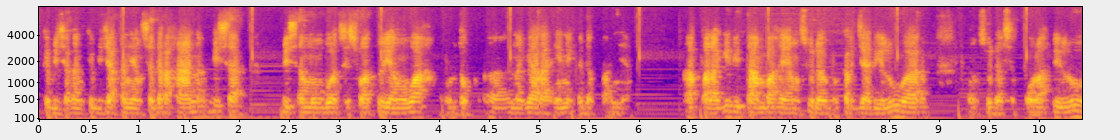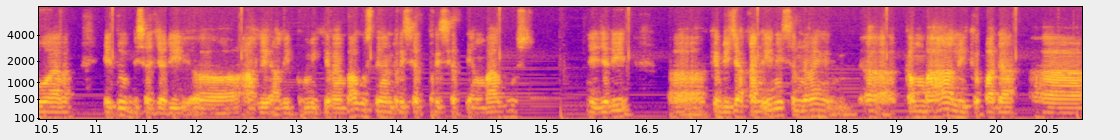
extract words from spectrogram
Kebijakan-kebijakan yang sederhana bisa bisa membuat sesuatu yang wah untuk uh, negara ini ke depannya apalagi ditambah yang sudah bekerja di luar, yang sudah sekolah di luar, itu bisa jadi ahli-ahli uh, pemikiran bagus dengan riset-riset yang bagus. Ya, jadi uh, kebijakan ini sebenarnya uh, kembali kepada uh,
